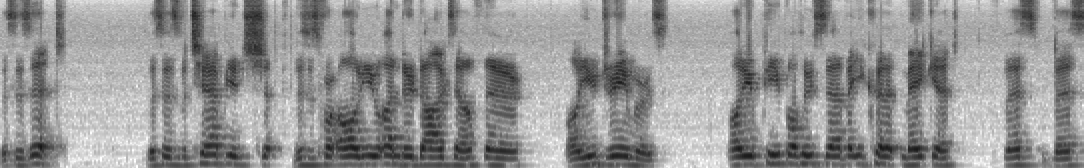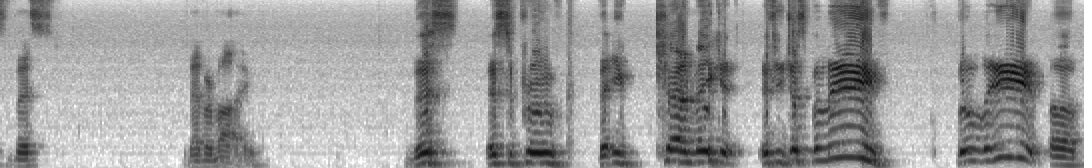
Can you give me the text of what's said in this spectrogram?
This is it. This is the championship. This is for all you underdogs out there, all you dreamers, all you people who said that you couldn't make it. This, this, this. Never mind. This is to prove that you can make it if you just believe. Believe. Oh,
